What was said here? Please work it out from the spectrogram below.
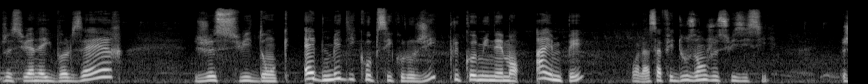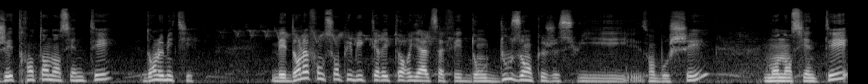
Je suis Anaïk Bolzer. Je suis donc aide médico-psychologique, plus communément AMP. Voilà, ça fait 12 ans que je suis ici. J'ai 30 ans d'ancienneté dans le métier. Mais dans la fonction publique territoriale, ça fait donc 12 ans que je suis embauchée. Mon ancienneté,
